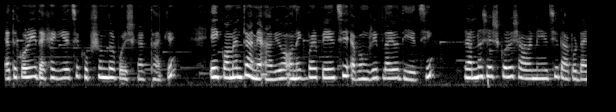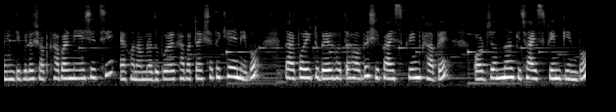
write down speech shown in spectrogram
এতে করেই দেখা গিয়েছে খুব সুন্দর পরিষ্কার থাকে। এই কমেন্টটা আমি আগেও অনেকবার পেয়েছি এবং রিপ্লাইও দিয়েছি। রান্না শেষ করে শাওয়ার নিয়েছি, তারপর ডাইনিং টেবিলে সব খাবার নিয়ে এসেছি। এখন আমরা দুপুরের খাবারটা একসাথে খেয়ে নিব। তারপর একটু বের হতে হবে, শিফা আইসক্রিম খাবে। ওর জন্য কিছু আইসক্রিম কিনবো।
